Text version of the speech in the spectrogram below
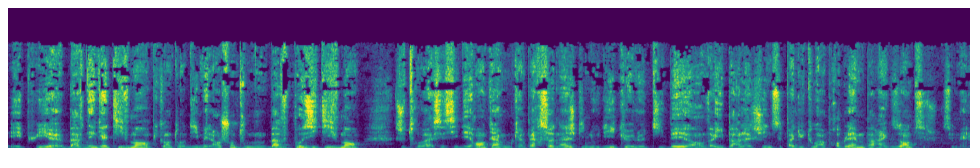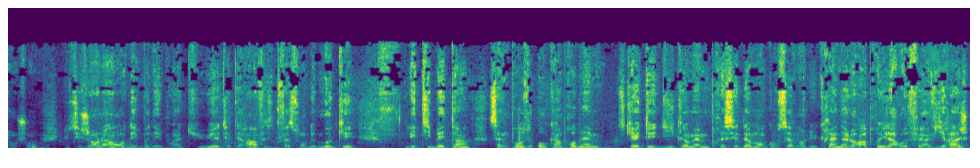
et puis euh, bave négativement. Puis quand on dit Mélenchon, tout le monde bave positivement. Je trouve assez sidérant qu'un qu personnage qui nous dit que le Tibet envahi par la Chine, c'est pas du tout un problème, par exemple, c'est Mélenchon, que ces gens-là ont des bonnets pointus, etc. Enfin, cette façon de moquer les Tibétains, ça ne pose aucun problème. Ce qui a été dit quand même précédemment concernant l'Ukraine, alors après il a refait un virage,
